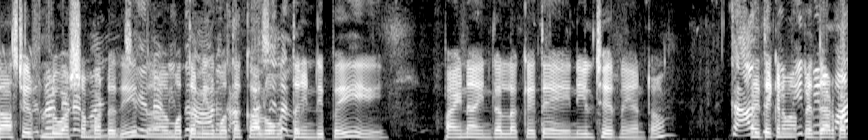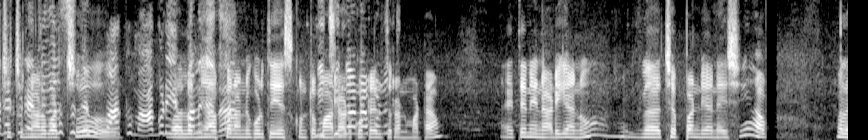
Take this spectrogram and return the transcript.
లాస్ట్ ఇయర్ ఫుల్ వర్షం పడ్డది. మొత్తం ఇది మొత్తం కాలువ మొత్తం నిండిపోయి పైన ఇండ్లకైతే నీళ్ళు చేరినాయంట. అయితే ఇక్కడ మా పెద్ద ఆడపచ్చు చిన్న ఆడపచ్చు వాళ్ళ జ్ఞాపకాలన్నీ గుర్తు చేసుకుంటూ మాట్లాడుకుంటూ వెళ్తారు అనమాట అయితే నేను అడిగాను ఇక చెప్పండి అనేసి. వాళ్ళ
